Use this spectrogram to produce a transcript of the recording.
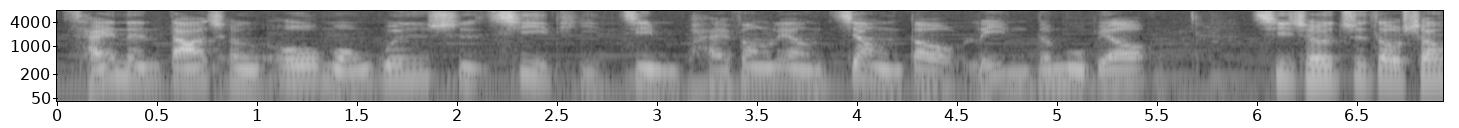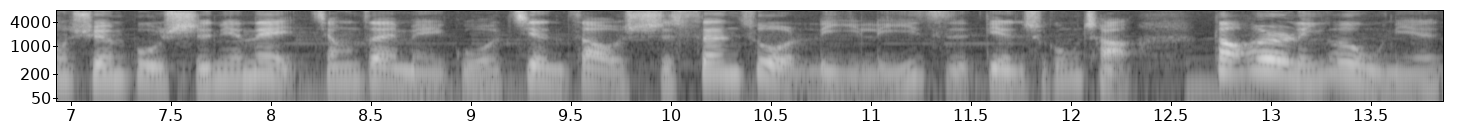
才能达成欧盟温室气体净排放量降到零的目标。汽车制造商宣布，十年内将在美国建造十三座锂离子电池工厂。到二零二五年，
